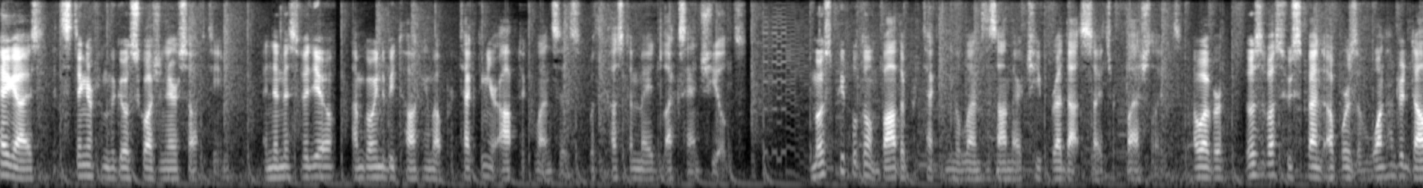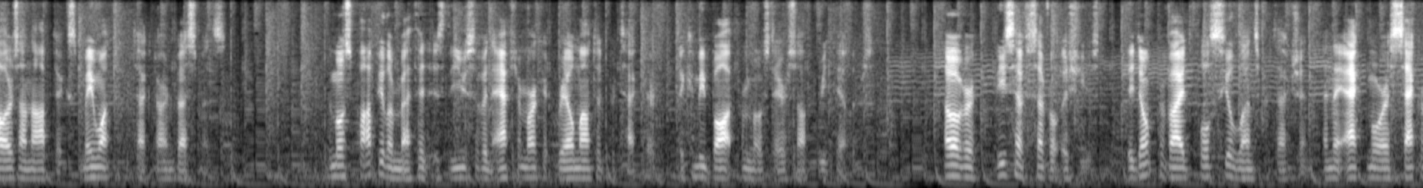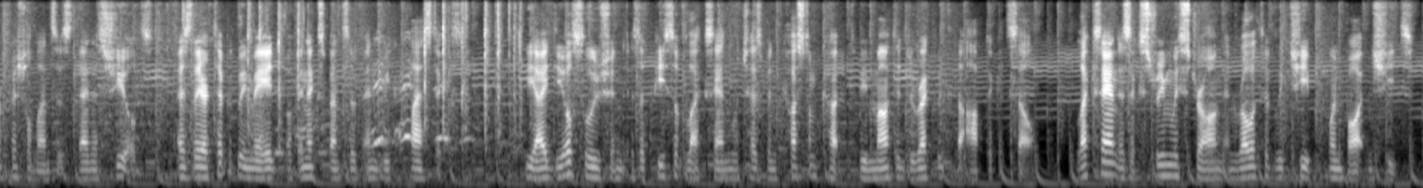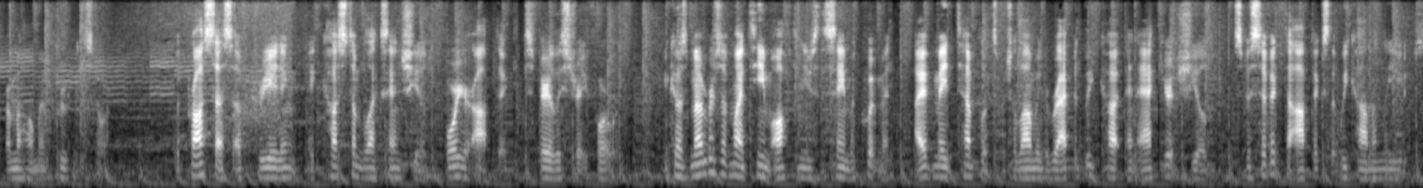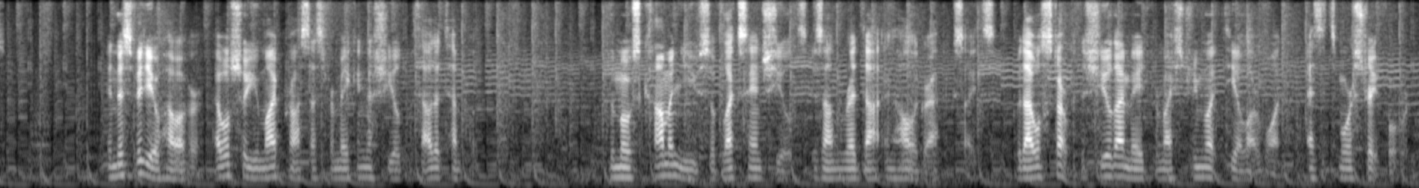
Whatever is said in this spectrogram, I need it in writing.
Hey guys, it's Stinger from the Ghost Squadron Airsoft team, and in this video, I'm going to be talking about protecting your optic lenses with custom-made Lexan shields. Most people don't bother protecting the lenses on their cheap red dot sights or flashlights. However, those of us who spend upwards of $100 on optics may want to protect our investments. The most popular method is the use of an aftermarket rail-mounted protector that can be bought from most airsoft retailers. However, these have several issues. They don't provide full seal lens protection, and they act more as sacrificial lenses than as shields, as they are typically made of inexpensive and weak plastics. The ideal solution is a piece of Lexan which has been custom cut to be mounted directly to the optic itself. Lexan is extremely strong and relatively cheap when bought in sheets from a home improvement store. The process of creating a custom Lexan shield for your optic is fairly straightforward. Because members of my team often use the same equipment, I have made templates which allow me to rapidly cut an accurate shield specific to optics that we commonly use. In this video, however, I will show you my process for making a shield without a template. The most common use of Lexan shields is on red dot and holographic sights, but I will start with the shield I made for my Streamlight TLR1, as it's more straightforward.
